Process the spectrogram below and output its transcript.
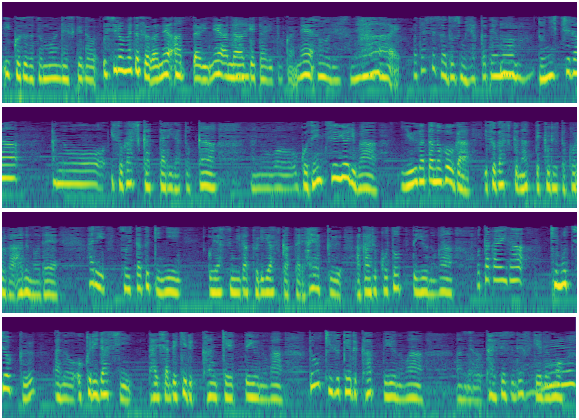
いいことだと思うんですけど後ろめたさがねあったりね穴開けたりとかね、はい、そうですね、はい、私たちはどうしても百貨店は土日が、あの忙しかったりだとかあの午前中よりは夕方の方が忙しくなってくるところがあるのでやはりそういった時にお休みが取りやすかったり早く上がることっていうのがお互いが気持ちよくあの送り出し代謝できる関係っていうのがどう築けるかっていうのはあの大切ですけれども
